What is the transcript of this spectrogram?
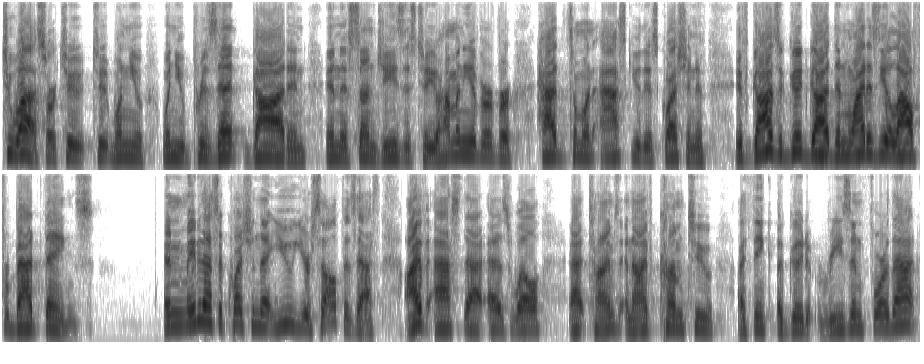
to us or to, to when, you, when you present God and, and the Son Jesus to you. How many have ever had someone ask you this question? If, if God's a good God, then why does he allow for bad things? And maybe that's a question that you yourself has asked. I've asked that as well at times, and I've come to, I think, a good reason for that.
